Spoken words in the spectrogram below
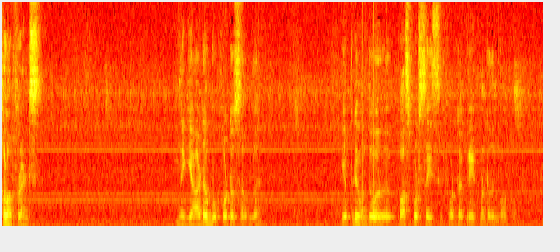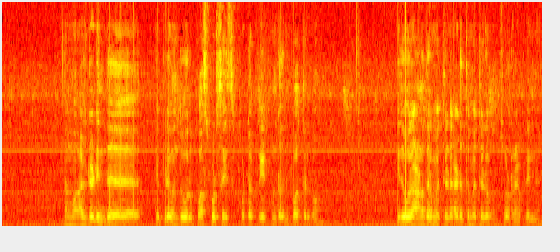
ஹலோ ஃப்ரெண்ட்ஸ் இன்றைக்கி அடோபு ஃபோட்டோஷாப்பில் எப்படி வந்து ஒரு பாஸ்போர்ட் சைஸ் ஃபோட்டோ க்ரியேட் பண்ணுறதுன்னு பார்ப்போம். நம்ம ஆல்ரெடி இந்த எப்படி வந்து ஒரு பாஸ்போர்ட் சைஸ் ஃபோட்டோ க்ரியேட் பண்ணுறதுன்னு பார்த்துருக்கோம். இது ஒரு அனதர் மெத்தட் அடுத்த மெத்தடும் சொல்கிறேன் எப்படின்னு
